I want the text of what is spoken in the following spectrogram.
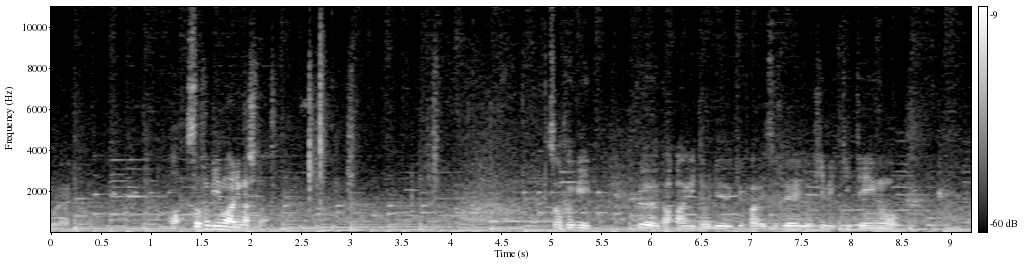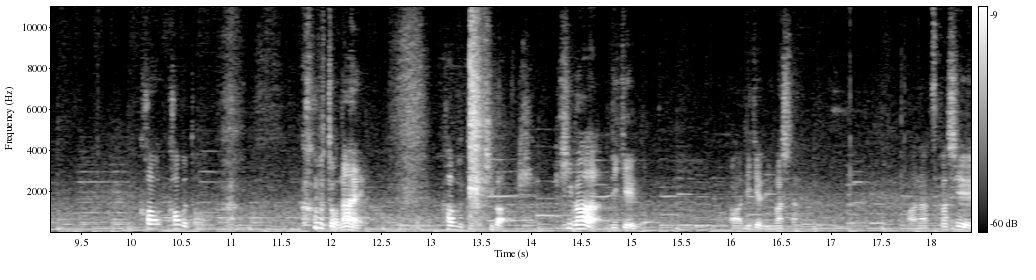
これ。あソフビもありました。ソフビクーガアギト龍騎ファイズベイド響き電王かカブトカブトない。カブト牙。牙ディケイドあディケイドいましたね。あ懐かしい。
